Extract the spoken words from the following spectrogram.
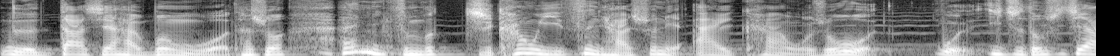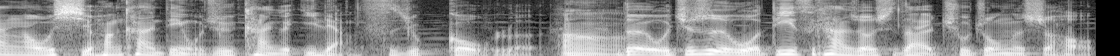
那大仙还问我，他说：“哎，你怎么只看过一次？你还说你爱看？”我说：“我我一直都是这样啊，我喜欢看的电影，我就是看个一两次就够了。”嗯，对我就是我第一次看的时候是在初中的时候，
